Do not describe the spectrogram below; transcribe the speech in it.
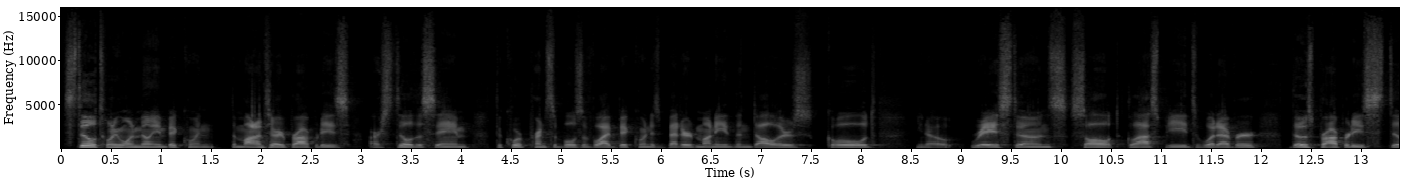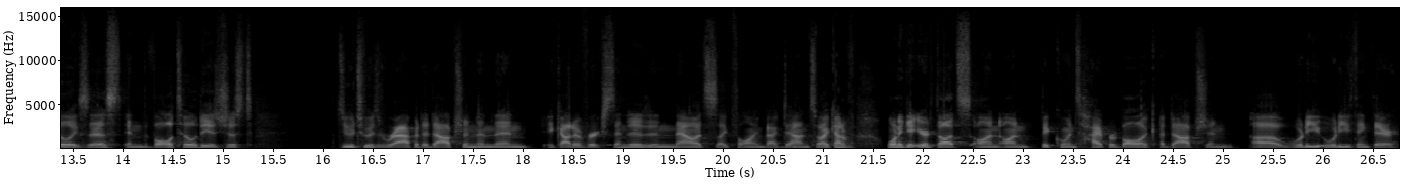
still 21 million Bitcoin. The monetary properties are still the same. The core principles of why Bitcoin is better money than dollars, gold, you know, raised stones, salt, glass beads, whatever, those properties still exist. And the volatility is just due to its rapid adoption. And then it got overextended and now it's like falling back down. So I kind of want to get your thoughts on, on Bitcoin's hyperbolic adoption. Uh, what do you, what do you think there?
